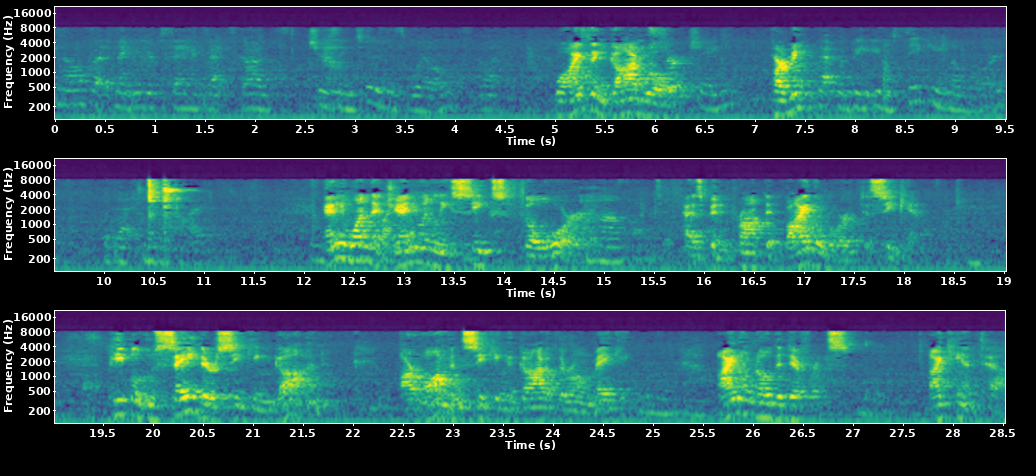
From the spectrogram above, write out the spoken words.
you know, but maybe you're saying that's God's choosing too, His will, but. Well, I think God will. Searching, Pardon me? that would be, you know, seeking the Lord with that heart. Anyone that genuinely seeks the Lord Uh-huh. has been prompted by the Lord to seek Him. People who say they're seeking God are often seeking a God of their own making. I don't know the difference. I can't tell.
